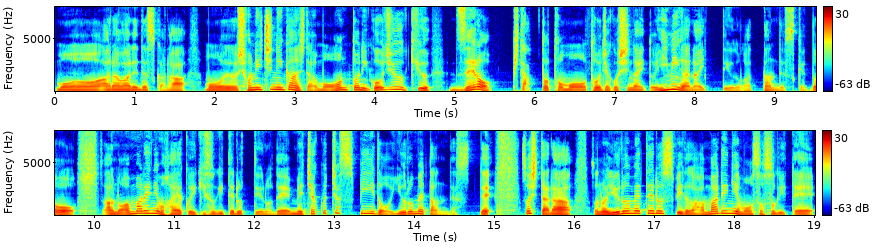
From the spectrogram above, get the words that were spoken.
もう現れですから、もう初日に関してはもう本当に59、0、ピタッととも到着しないと意味がないっていうのがあったんですけど、あの、あんまりにも早く行き過ぎてるっていうので、めちゃくちゃスピードを緩めたんですって。そしたら、その緩めてるスピードがあまりにも遅すぎて、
